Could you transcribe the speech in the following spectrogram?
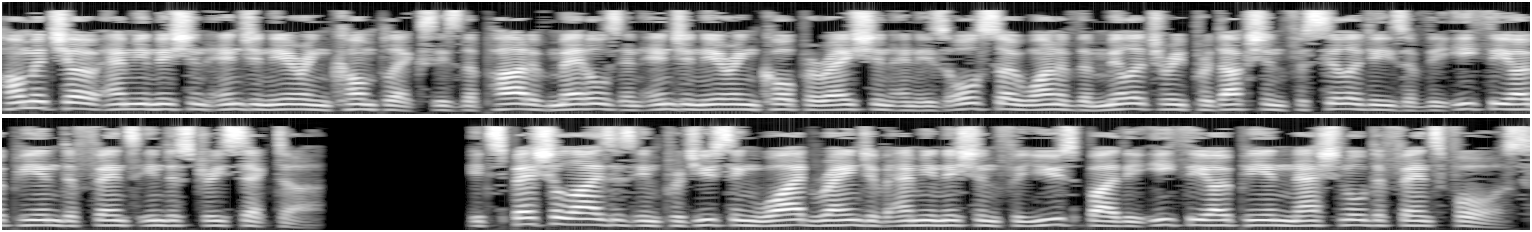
Homicho Ammunition Engineering Complex is the part of Metals and Engineering Corporation and is also one of the military production facilities of the Ethiopian defense industry sector. It specializes in producing wide range of ammunition for use by the Ethiopian National Defense Force.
